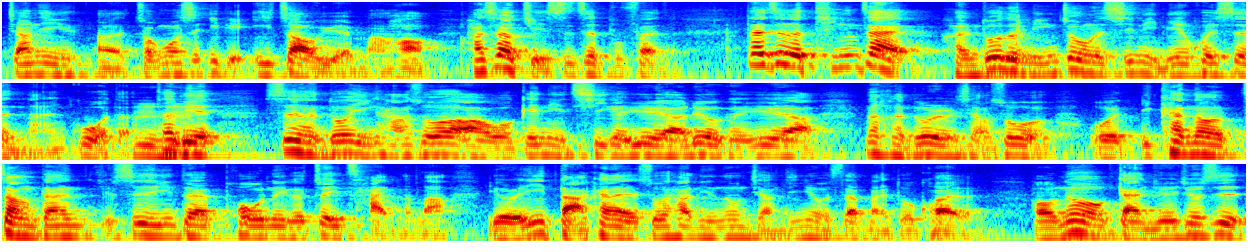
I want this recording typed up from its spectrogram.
将近呃总共是一点一兆元嘛，哈，他是要解释这部分。但这个听在很多的民众的心里面会是很难过的，特别是很多银行说啊，我给你七个月啊，六个月啊，那很多人想说我我一看到账单，事情在破那个最惨的嘛，有人一打开来说他年终奖金有三百多块了，哦，那种感觉就是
